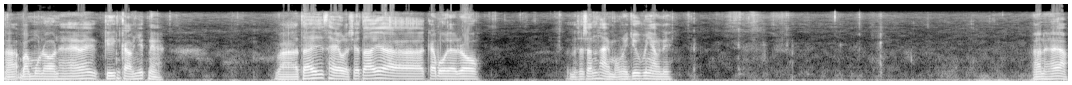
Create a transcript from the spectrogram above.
đó Bamuno hai cái kiến cao nhất nè. Và tới tiếp theo là sẽ tới uh, Caballero. Mình sẽ sánh hai mẫu này trước với nhau đi. Đó này thấy không?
